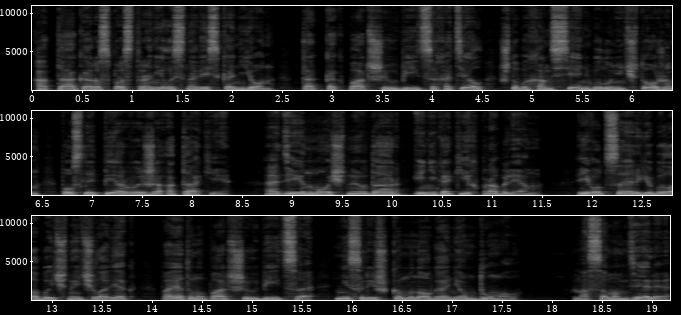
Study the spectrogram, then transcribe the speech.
Атака распространилась на весь каньон, так как падший убийца хотел, чтобы Хан Сень был уничтожен после первой же атаки. Один мощный удар и никаких проблем. Его целью был обычный человек, поэтому падший убийца не слишком много о нем думал. На самом деле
